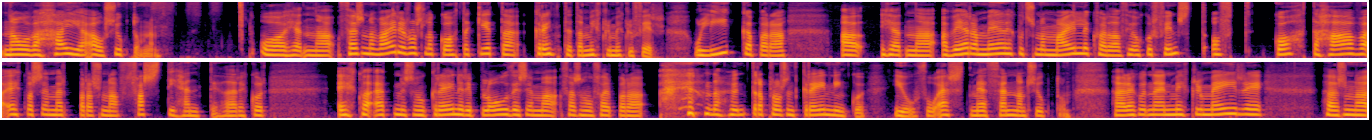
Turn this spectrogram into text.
náðu að hæja á sjúkdómnum og hérna, þess vegna væri rosalega gott að geta greint þetta miklu miklu fyrr. Og líka bara að, hérna, að vera með eitthvað svona mælikvarða því okkur finnst oft gott að hafa eitthvað sem er bara svona fast í hendi, það er eitthvað eitthvað efni sem þú greinir í blóði sem að það sem þú fær bara 100% greiningu, jú, þú ert með þennan sjúkdóm, það er eitthvað neginn miklu meiri það er svona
